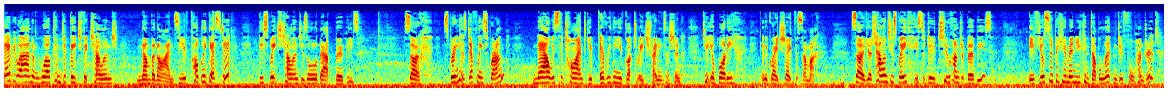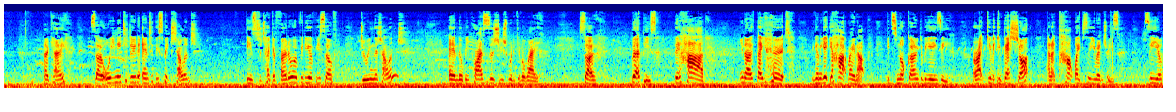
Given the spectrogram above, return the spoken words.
Hey everyone and welcome to Beach Fit Challenge number nine. So you've probably guessed it, this week's challenge is all about burpees. So spring has definitely sprung. Now is the time to give everything you've got to each training session to get your body in a great shape for summer. So your challenge this week is to do 200 burpees. If you're superhuman, you can double it and do 400. Okay, so all you need to do to enter this week's challenge is to take a photo or video of yourself doing the challenge and there'll be prizes as usual to give away. So burpees, they're hard, you know, they hurt. They're gonna get your heart rate up. It's not going to be easy. All right, give it your best shot and I can't wait to see your entries. See you.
